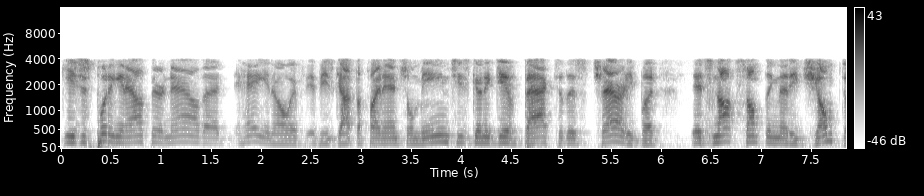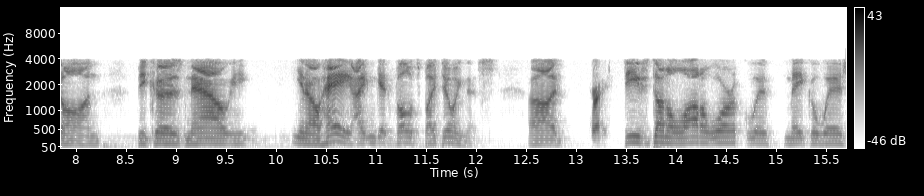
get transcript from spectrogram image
he's just putting it out there now that hey, you know, if if he's got the financial means, he's going to give back to this charity, but it's not something that he jumped on because now he, you know, hey, I can get votes by doing this. Uh right. Steve's done a lot of work with Make a Wish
